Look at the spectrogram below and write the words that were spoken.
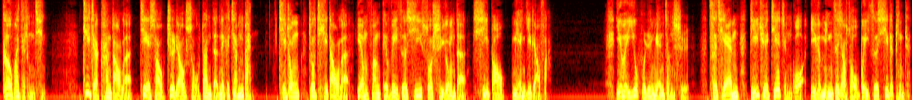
格外的冷清。记者看到了介绍治疗手段的那个展板，其中就提到了院方给魏则西所使用的细胞免疫疗法。一位医护人员证实，此前的确接诊过一个名字叫做魏则西的病人，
